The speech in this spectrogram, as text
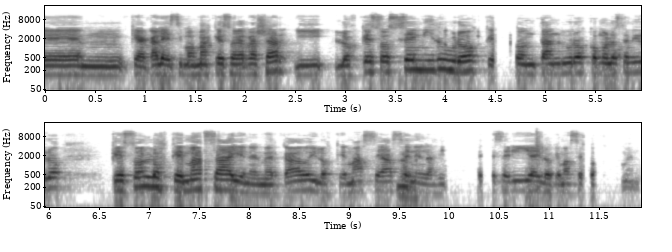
eh, que acá le decimos más queso de rallar, y los quesos semiduros, que son tan duros como los semiduros, que son los que más hay en el mercado y los que más se hacen en las diferentes queserías y lo que más se consumen.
